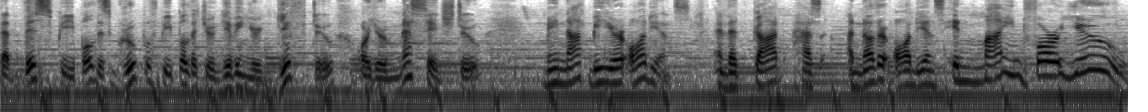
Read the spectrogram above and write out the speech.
that this people, this group of people that you're giving your gift to or your message to, may not be your audience, and that God has another audience in mind for you.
